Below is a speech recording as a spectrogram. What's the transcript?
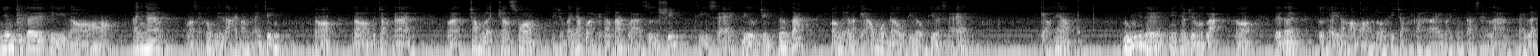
Nhưng chữ T thì nó thanh ngang, nó sẽ không thể dài bằng thanh chính. Đó, do đó tôi chọn cái này. Và trong lệnh transform thì chúng ta nhắc lại cái thao tác là giữ shift thì sẽ điều chỉnh tương tác. Có nghĩa là kéo một đầu thì đầu kia sẽ kéo theo. Đúng như thế, nhưng theo chiều ngược lại, đúng không? Đến đây, tôi thấy nó hòm hòm rồi thì chọn cả hai và chúng ta sẽ làm cái lệnh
